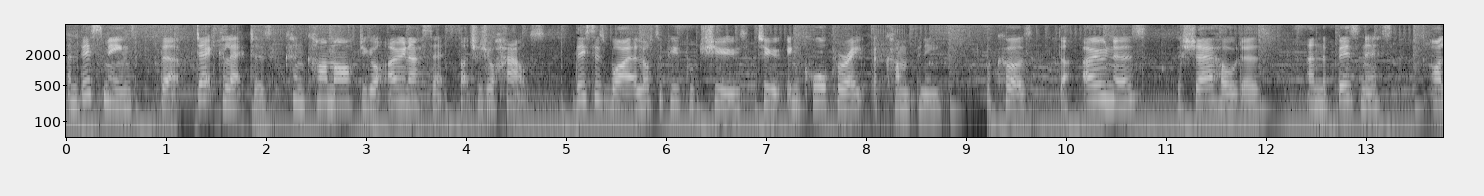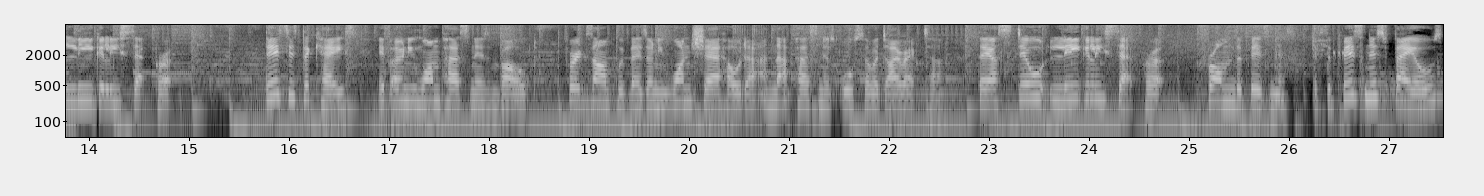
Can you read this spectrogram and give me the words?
And this means that debt collectors can come after your own assets, such as your house. This is why a lot of people choose to incorporate a company because the owners, the shareholders, and the business are legally separate. This is the case if only one person is involved. For example, if there's only one shareholder and that person is also a director, they are still legally separate from the business. If the business fails,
